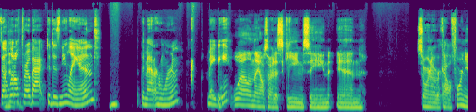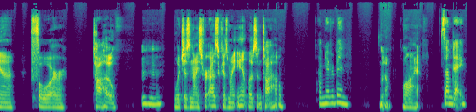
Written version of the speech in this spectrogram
So I a little throwback to Disneyland. The Matterhorn, maybe. Well, and they also had a skiing scene in Soaring over California for Tahoe, hmm which is nice for us because my aunt lives in Tahoe. I've never been. No. Well, I have. someday.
